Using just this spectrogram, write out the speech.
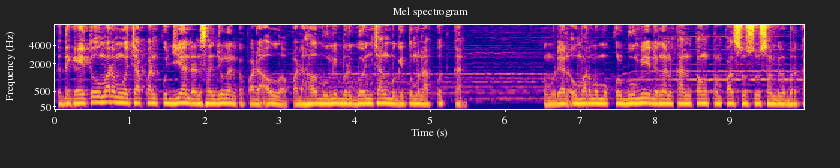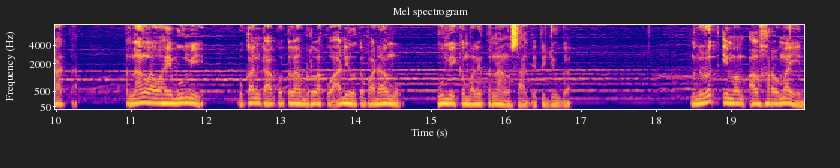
Ketika itu Umar mengucapkan pujian dan sanjungan kepada Allah padahal bumi bergoncang begitu menakutkan. Kemudian Umar memukul bumi dengan kantong tempat susu sambil berkata, Tenanglah wahai bumi, bukankah aku telah berlaku adil kepadamu? Bumi kembali tenang saat itu juga. Menurut Imam Al-Haramain,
